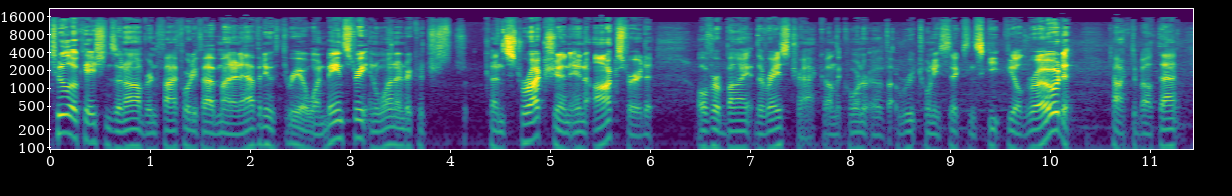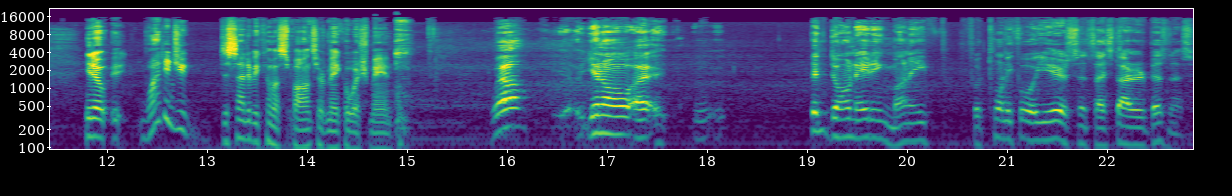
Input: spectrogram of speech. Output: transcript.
two locations in Auburn, 545 Minot Avenue, 301 Main Street, and one under construction in Oxford over by the racetrack on the corner of Route 26 and Skeetfield Road. Talked about that. You know, why did you decide to become a sponsor of Make a Wish Maine? Well, you know, I've been donating money for 24 years since I started a business,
